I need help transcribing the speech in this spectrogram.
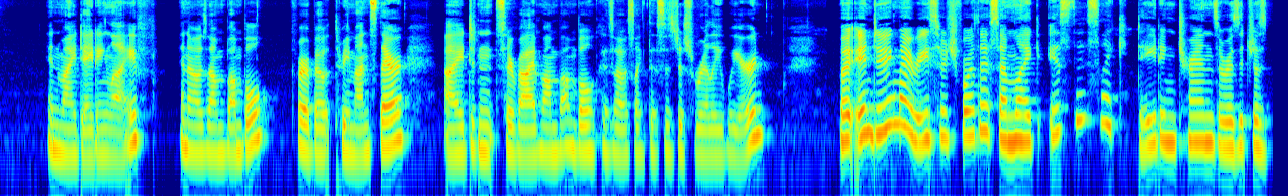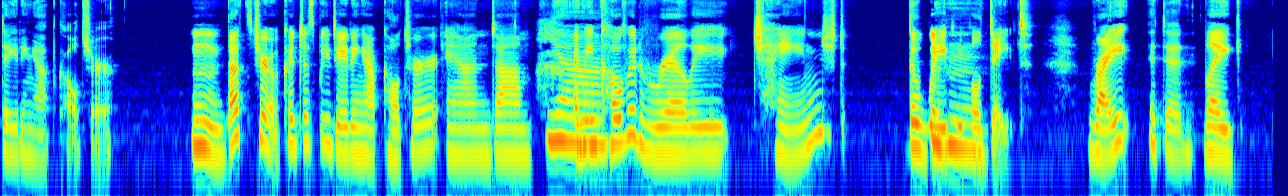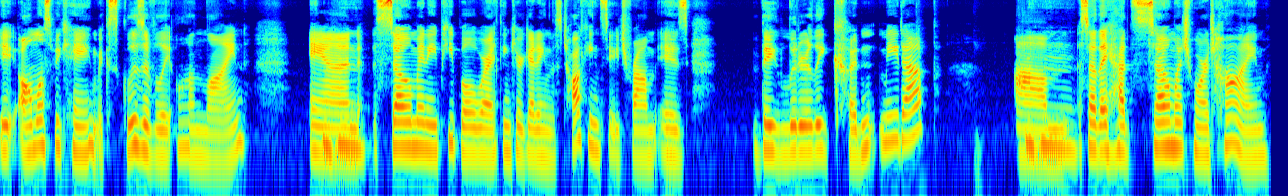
in my dating life, and I was on Bumble for about three months there. I didn't survive on Bumble because I was like, this is just really weird. But in doing my research for this, I'm like, is this like dating trends or is it just dating app culture? Mm, that's true. It could just be dating app culture. And um, Yeah. I mean, COVID really changed the way people Mhm. date, right? it did. like it almost became exclusively online and so many people where i think you're getting this talking stage from is they literally couldn't meet up um, so they had so much more time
